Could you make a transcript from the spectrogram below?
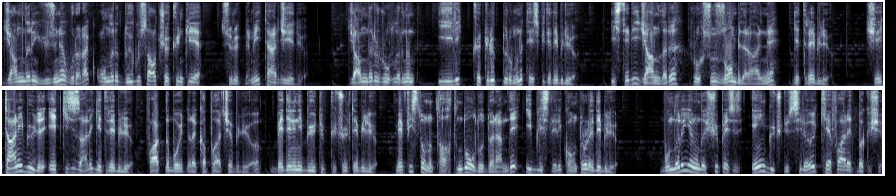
canlıların yüzüne vurarak onları duygusal çöküntüye sürüklemeyi tercih ediyor. Canlıların ruhlarının iyilik kötülük durumunu tespit edebiliyor. İstediği canlıları ruhsuz zombiler haline getirebiliyor. Şeytani büyüleri etkisiz hale getirebiliyor. Farklı boyutlara kapı açabiliyor. Bedenini büyütüp küçültebiliyor. Mephisto'nun tahtında olduğu dönemde iblisleri kontrol edebiliyor. Bunların yanında şüphesiz en güçlü silahı kefaret bakışı.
